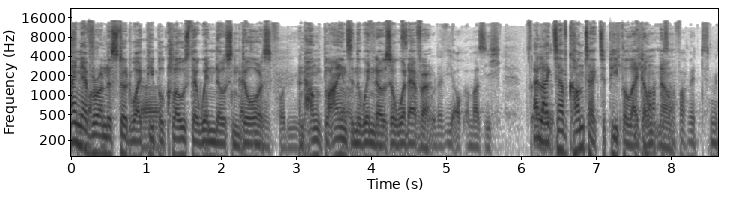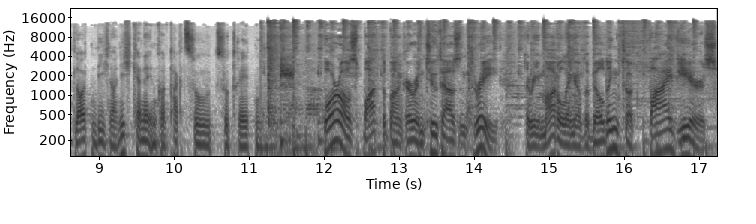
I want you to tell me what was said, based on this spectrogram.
I never understood why people closed their windows and doors and hung blinds in the windows or whatever. I like to have contact to people I don't know. Boros bought the bunker in 2003. The remodeling of the building took five years.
